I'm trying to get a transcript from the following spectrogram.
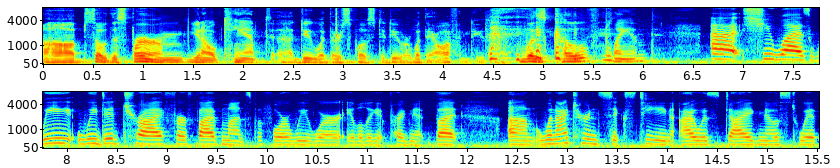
Uh, so the sperm, you know, can't uh, do what they're supposed to do or what they often do. Was Cove planned? Uh, she was. We we did try for five months before we were able to get pregnant. But um, when I turned 16, I was diagnosed with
